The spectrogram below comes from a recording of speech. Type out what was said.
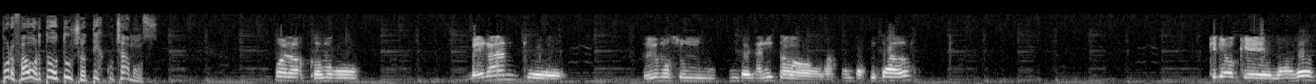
por favor, todo tuyo, te escuchamos. Bueno, como verán que tuvimos un, un veranito bastante agitado, creo que las dos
